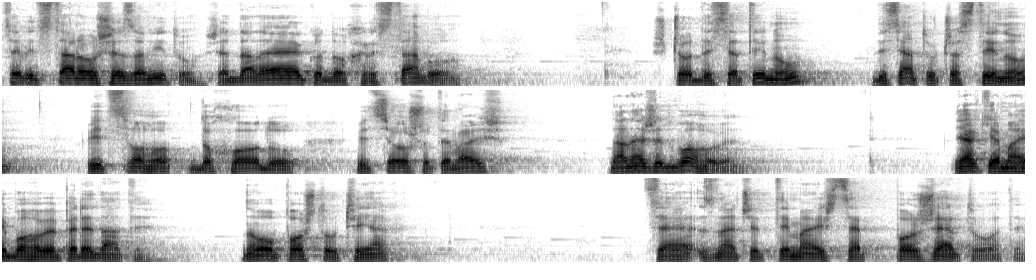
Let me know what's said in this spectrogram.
Це від старого ще завіту, ще далеко до Христа було що десятину, десяту частину від свого доходу, від цього, що ти маєш, належить Богові. Як я маю Богові передати? Нову пошту чи як? Це значить, ти маєш це пожертвувати.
